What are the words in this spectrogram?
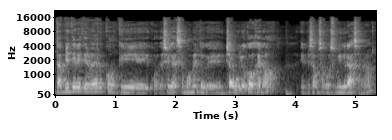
También tiene que ver con que cuando llega ese momento que Chabu lo coge, ¿no? Empezamos a consumir grasa, ¿no?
